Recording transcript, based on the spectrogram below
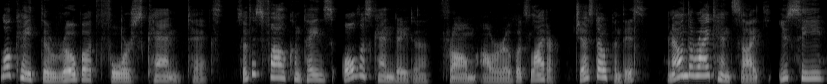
locate the robot4scan text. So this file contains all the scan data from our robot's LiDAR. Just open this and now on the right hand side you see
